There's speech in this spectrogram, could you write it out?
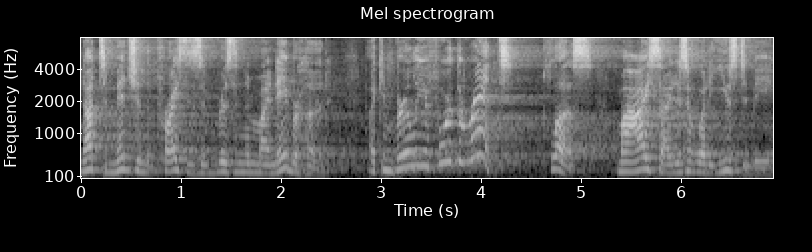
Not to mention the prices have risen in my neighborhood. I can barely afford the rent. Plus, my eyesight isn't what it used to be.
